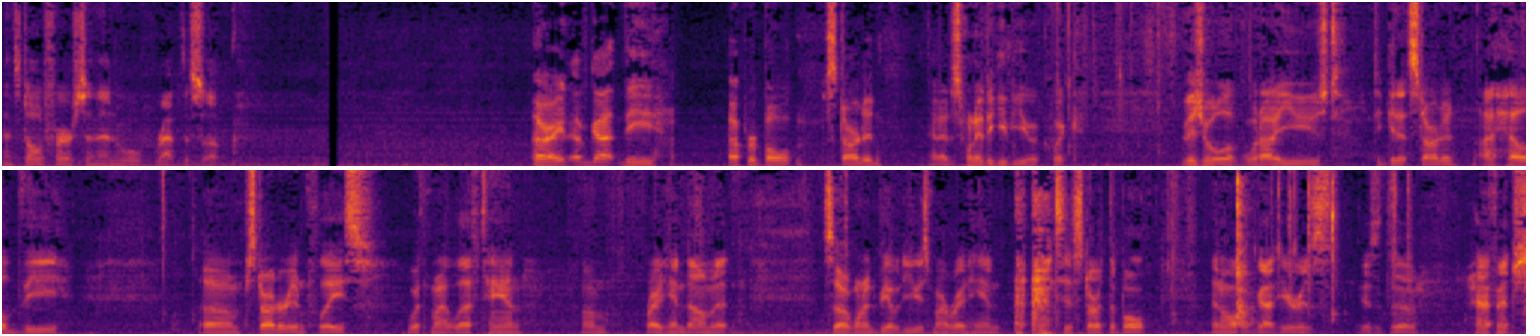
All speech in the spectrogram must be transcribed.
installed first and then we'll wrap this up. Alright, I've got the upper bolt started and I just wanted to give you a quick visual of what I used to get it started. I held the um, starter in place with my left hand. I'm right hand dominant so I wanted to be able to use my right hand to start the bolt and all I've got here is is the half inch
